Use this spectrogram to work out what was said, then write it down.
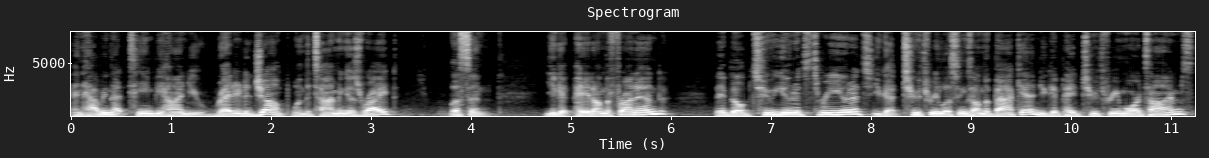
and having that team behind you ready to jump when the timing is right. Listen, you get paid on the front end. They build two units, three units. You got two, three listings on the back end. You get paid two, three more times.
